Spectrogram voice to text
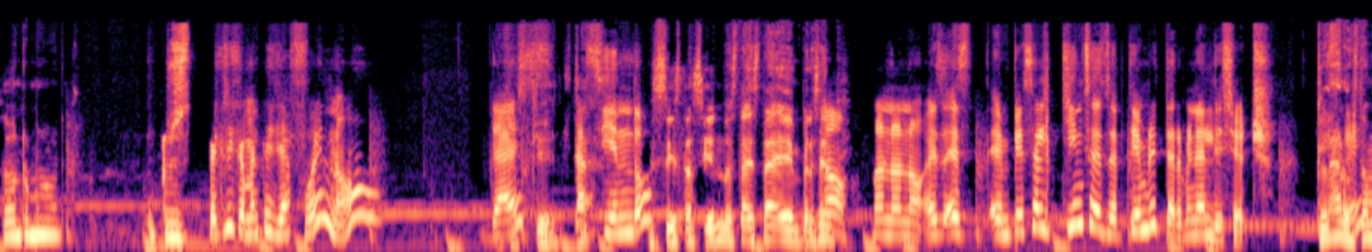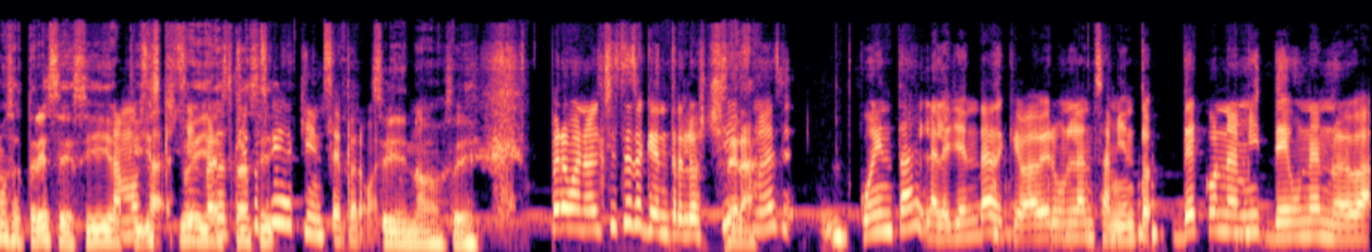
son rumores. Pues técnicamente ya fue, ¿no? ¿Ya es? que, ¿Está haciendo? Sí, está haciendo, está, está en presente. No, no, no, no. Es, empieza el 15 de septiembre y termina el 18. Claro, estamos a 13, sí. Estamos a, sí, pero es que 15, pero bueno. Sí, no, sí. Pero bueno, el chiste es de que entre los chismes cuenta la leyenda de que va a haber un lanzamiento de Konami de una nueva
